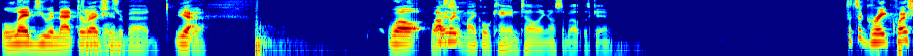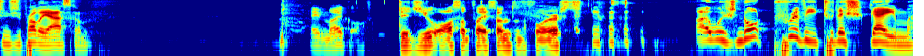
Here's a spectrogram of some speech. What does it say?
led you in that direction. Cannibals are bad. yeah. Well, Why I was isn't like, Michael Caine telling us about this game? that's a great question. You should probably ask him. hey, Michael, did you also play Sons of the Forest? I was not privy to this game.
